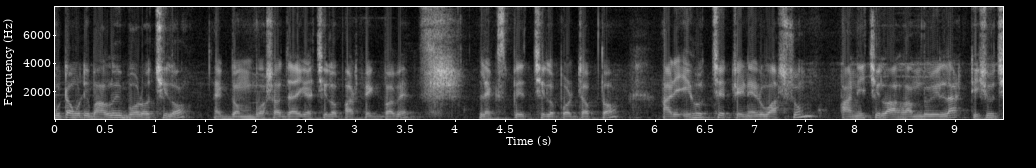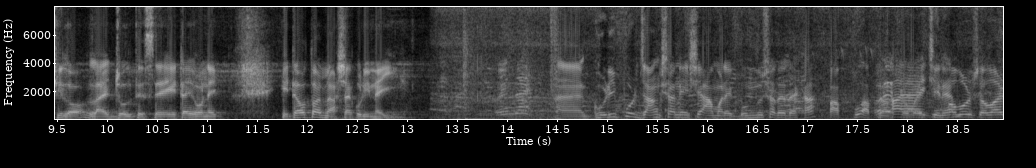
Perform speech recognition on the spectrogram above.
মোটামুটি ভালোই বড় ছিল, একদম বসার জায়গা ছিল পারফেক্টভাবে লেগ স্পেস ছিল পর্যাপ্ত, আর এ হচ্ছে ট্রেনের ওয়াশরুম পানি ছিল, আলহামদুলিল্লাহ, টিস্যু ছিল লাইট জ্বলতেছে, এটাই অনেক, এটাও তো আমি আশা করি নাই। গরিপুর জাংশনে এসে আমার এক বন্ধুর সাথে দেখা পাপ্পু আপনারা সবাই চিনেন। খবর সবার?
